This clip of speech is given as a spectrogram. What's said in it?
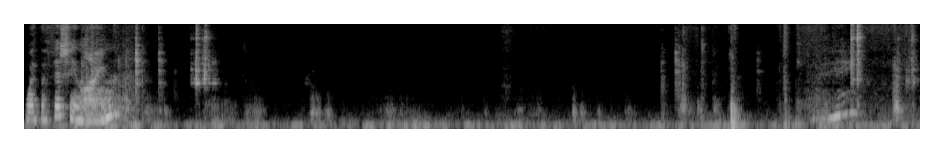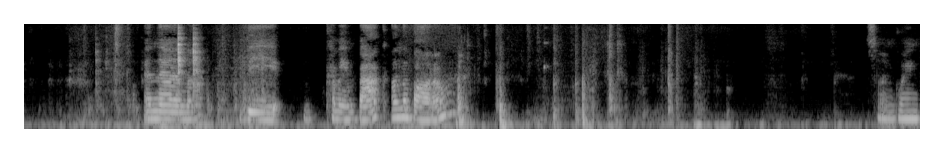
with the fishing line. And then the coming back on the bottom. So I'm going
